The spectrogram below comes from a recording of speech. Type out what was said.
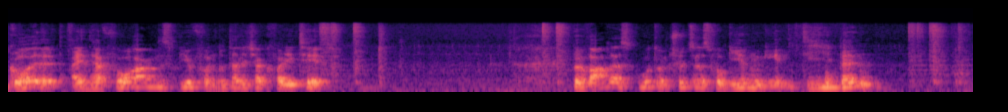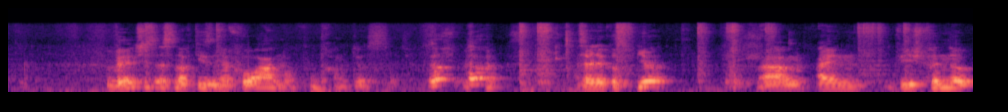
Gold, ein hervorragendes Bier von ritterlicher Qualität. Bewahre es gut und schütze es vor gierigen Dieben, welches es nach diesem hervorragenden Hopfentrank dürstet. Sehr leckeres Bier. Ähm, ein, wie ich finde,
